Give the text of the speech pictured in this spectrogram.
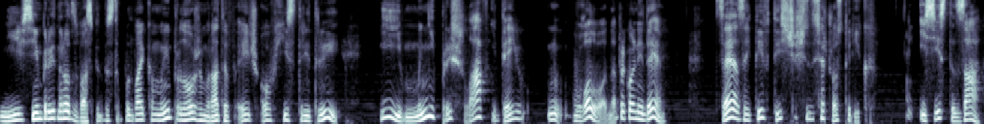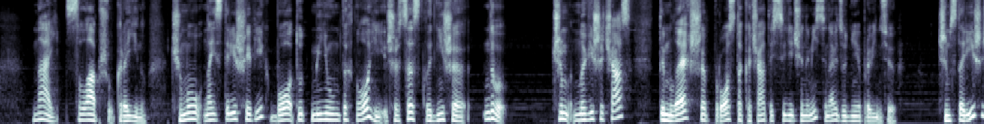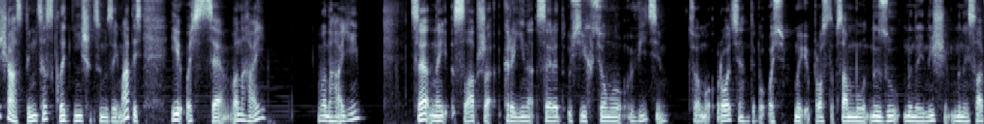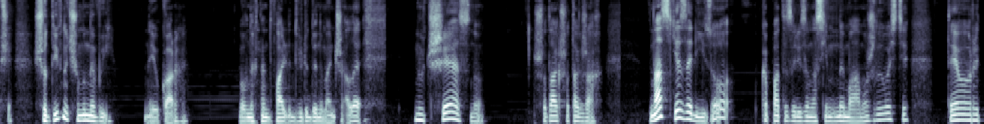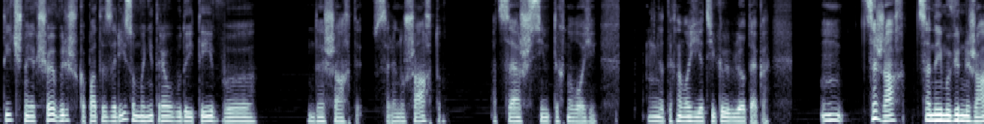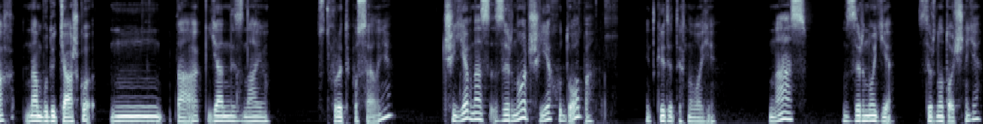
І всім привіт, народ! З вас підписав Подбайка. Ми продовжуємо грати в Age of History 3. І мені прийшла в ідею, ну, в голову одна прикольна ідея. Це зайти в 1066 рік і сісти за найслабшу країну. Чому найстаріший вік? Бо тут мінімум технологій, і через це складніше. Ну, типу, чим новіший час, тим легше просто качатись, сидячи на місці, навіть з однією провінцією. Чим старіший час, тим це складніше цим займатись. І ось це Вангай. Вангаї. Це найслабша країна серед усіх в цьому віці, в цьому році. Типу, ось ми просто в самому низу, ми найнижчі, ми найслабші. Що дивно, чому не ви, не юкарги. Бо в них на два, дві людини менше. Але, ну чесно, що так, що так жах. В нас є залізо. Копати залізо в нас їм нема можливості. Теоретично, якщо я вирішу копати залізо, мені треба буде йти в. Де шахти? В середину шахту. А це аж сім технологій. Не технологія тільки бібліотека. Це жах, це неймовірний жах. Нам буде тяжко. Так, я не знаю. Створити поселення? Чи є в нас зерно, чи є худоба? Відкрити технології. У нас зерно є. Зерно точно є.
